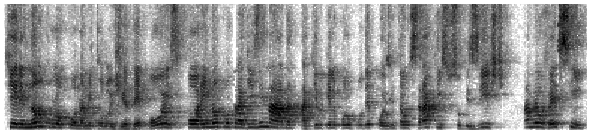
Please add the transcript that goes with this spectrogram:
que ele não colocou na mitologia depois, porém não contradiz em nada aquilo que ele colocou depois. Então, será que isso subsiste? A meu ver, sim.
